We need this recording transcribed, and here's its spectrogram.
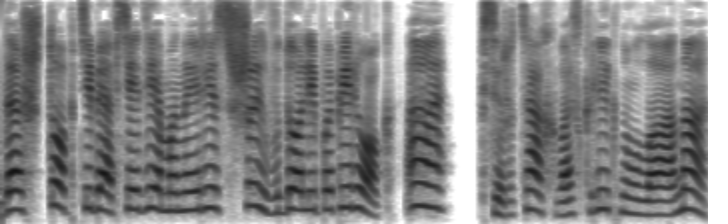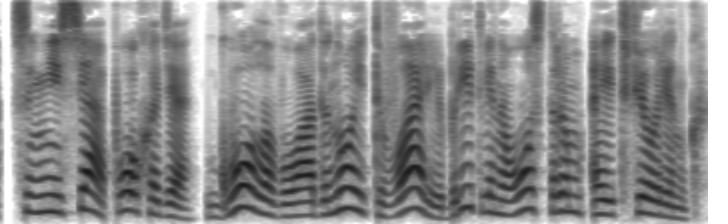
да чтоб тебя все демоны рисши вдоль и поперек, а...» В сердцах воскликнула она, снеся походя голову одной твари бритвенно-острым эйтферинг.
